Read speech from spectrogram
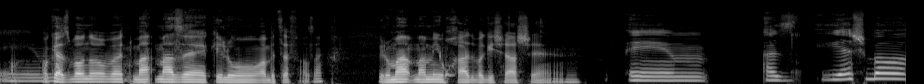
אה, אוקיי, אז בואו נדבר באמת מה- מה זה כאילו הבית ספר הזה. כאילו, מה מה מיוחד בגישה ש... אמ, אז יש בו,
